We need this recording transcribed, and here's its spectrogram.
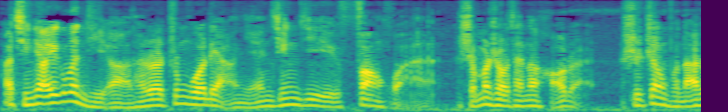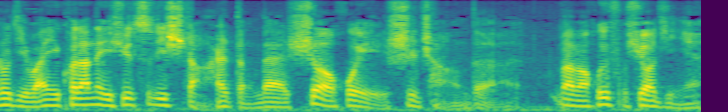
啊，请教一个问题啊，他说中国两年经济放缓，什么时候才能好转？是政府拿出几万亿扩大内需刺激市场，还是等待社会市场的慢慢恢复需要几年？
